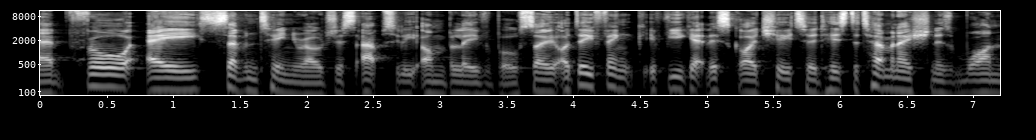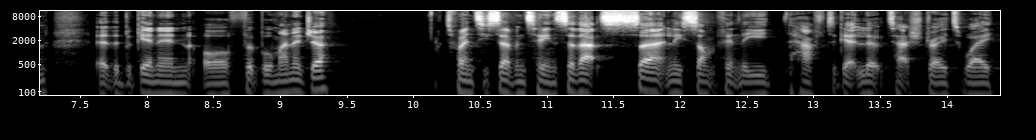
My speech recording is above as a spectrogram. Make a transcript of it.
Um, for a 17 year old, just absolutely unbelievable. So I do think if you get this guy tutored, his determination is one at the beginning of Football Manager 2017. So that's certainly something that you have to get looked at straight away.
